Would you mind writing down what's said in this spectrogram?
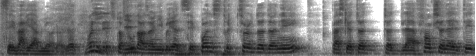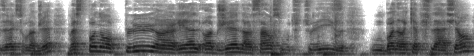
ces variables-là. Là? tu te retrouves dans un hybride. C'est pas une structure de données, parce que tu as, de la fonctionnalité directe sur l'objet, mais c'est pas non plus un réel objet dans le sens où tu utilises une bonne encapsulation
